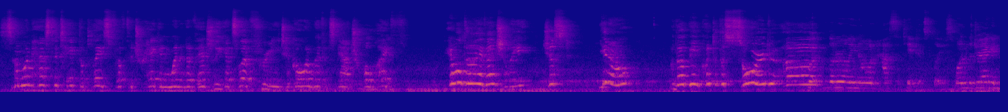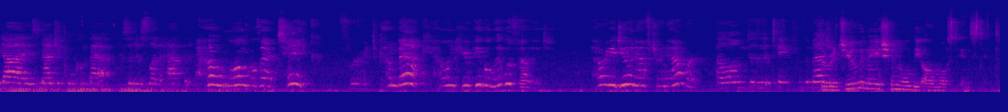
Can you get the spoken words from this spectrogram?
Someone has to take the place of the dragon when it eventually gets let free to go and live its natural life. It will die eventually, just, you know, without being put to the sword. Uh, But literally no one has to take its place. When the dragon dies, magic will come back. So just let it happen. how long will that take for it to come back? How long can people live without it? How are you doing after an hour? How long does it take for the magic? The rejuvenation will be almost instant.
